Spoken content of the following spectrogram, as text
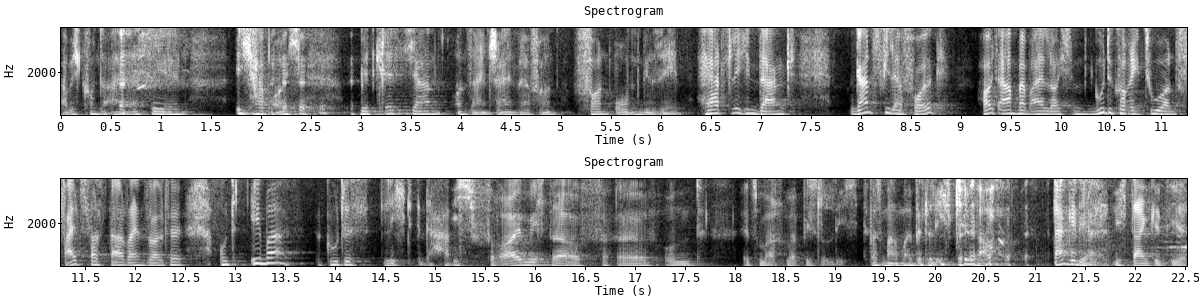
aber ich konnte allen erzählen, ich habe euch mit Christian und seinen Scheinwerfern von oben gesehen. Herzlichen Dank, ganz viel Erfolg heute Abend beim Einleuchten, gute Korrekturen, falls was da sein sollte und immer gutes Licht in der Hand. Ich freue mich drauf äh, und jetzt machen wir ein bisschen Licht. Was machen wir ein bisschen Licht, genau. danke dir. Ich danke dir.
